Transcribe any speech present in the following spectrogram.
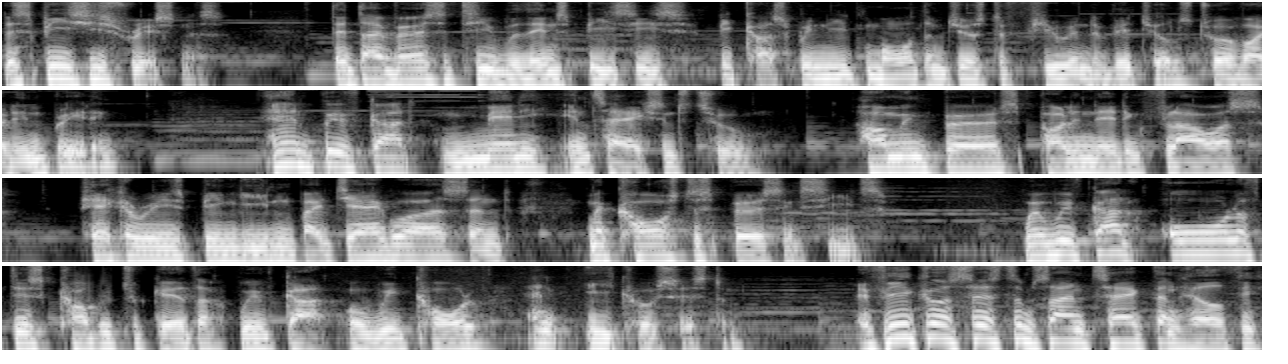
the species richness, the diversity within species, because we need more than just a few individuals to avoid inbreeding. And we've got many interactions too hummingbirds pollinating flowers, peccaries being eaten by jaguars, and macaws dispersing seeds. When we've got all of this coupled together, we've got what we call an ecosystem. If ecosystems are intact and healthy,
